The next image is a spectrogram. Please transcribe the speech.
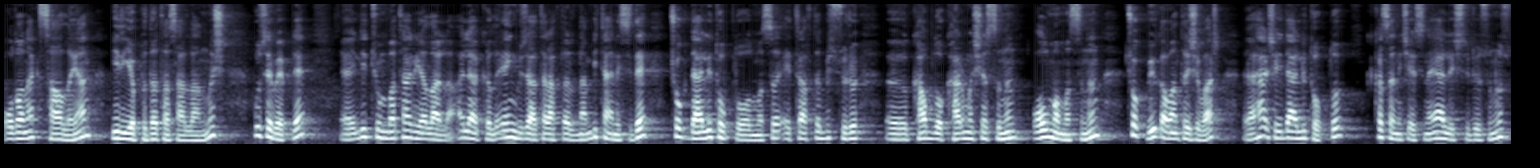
olanak sağlayan bir yapıda tasarlanmış. Bu sebeple e, lityum bataryalarla alakalı en güzel taraflarından bir tanesi de çok derli toplu olması, etrafta bir sürü e, kablo karmaşasının olmamasının çok büyük avantajı var. E, Her şey derli toplu. Kasanın içerisine yerleştiriyorsunuz.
